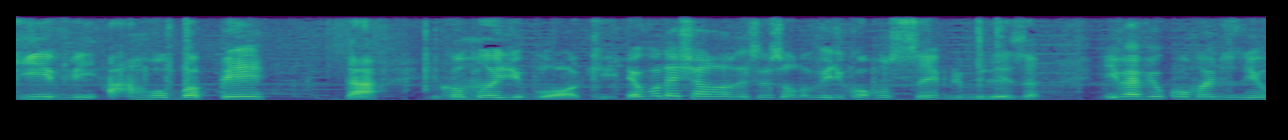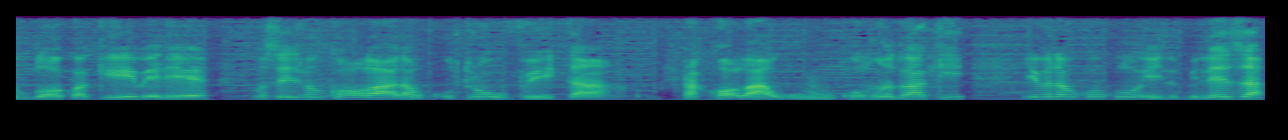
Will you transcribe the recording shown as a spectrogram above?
give arroba p, tá? E comando block. Eu vou deixar na descrição do vídeo como sempre, beleza? E vai vir o comandozinho bloco aqui, beleza? Vocês vão colar, dar um Ctrl V, tá? Pra colar o, o comando aqui e vai dar um concluído, beleza?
